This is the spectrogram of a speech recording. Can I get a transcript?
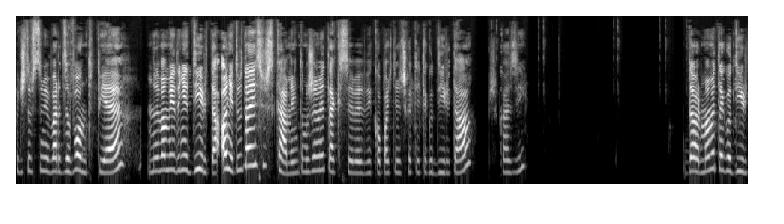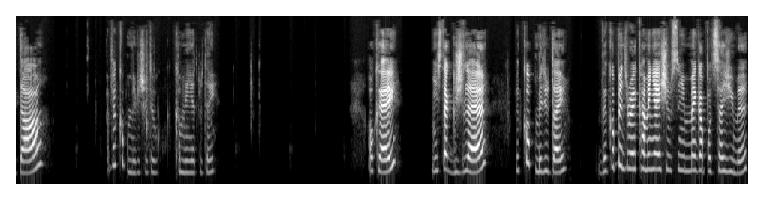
Chociaż to w sumie bardzo wątpię. No mamy jedynie dirta. O nie, tutaj jest już kamień, to możemy tak sobie wykopać troszeczkę tego dirta przy okazji. Dobra, mamy tego dirta. A wykopmy jeszcze tego kamienia tutaj. Okej. Nie jest tak źle. Wykopmy tutaj. Wykopmy trochę kamienia i się w sumie mega podsadzimy.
